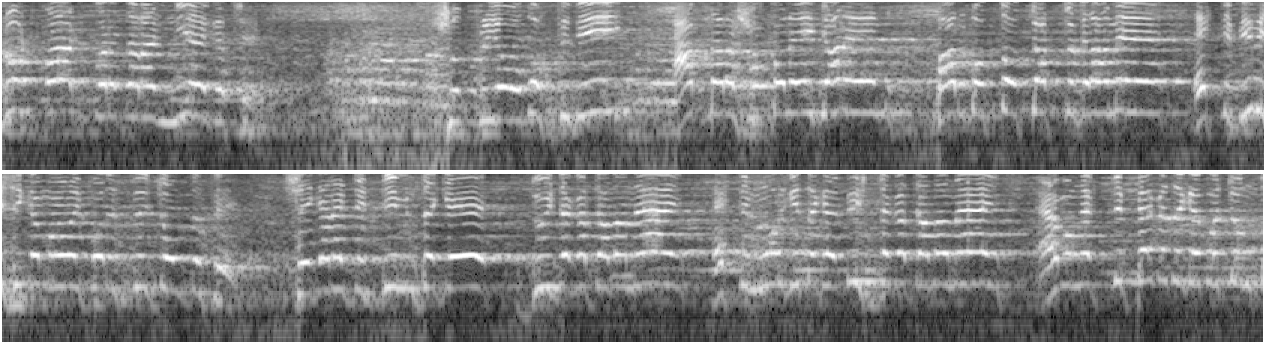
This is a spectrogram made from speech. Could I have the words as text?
লুটপাট করে তারা নিয়ে গেছে। সুপ্রিয় উপস্থিতি, আপনারা সকলেই জানেন পার্বত্য চট্টগ্রামে একটি বিভীষিকাময় পরিস্থিতি চলতেছে। সেখানে একটি টিম থেকে দুই টাকা চাঁদা নেয়, একটি মুরগি থেকে বিশ টাকা চাঁদা নেয় এবং একটি পেঁপে থেকে পর্যন্ত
